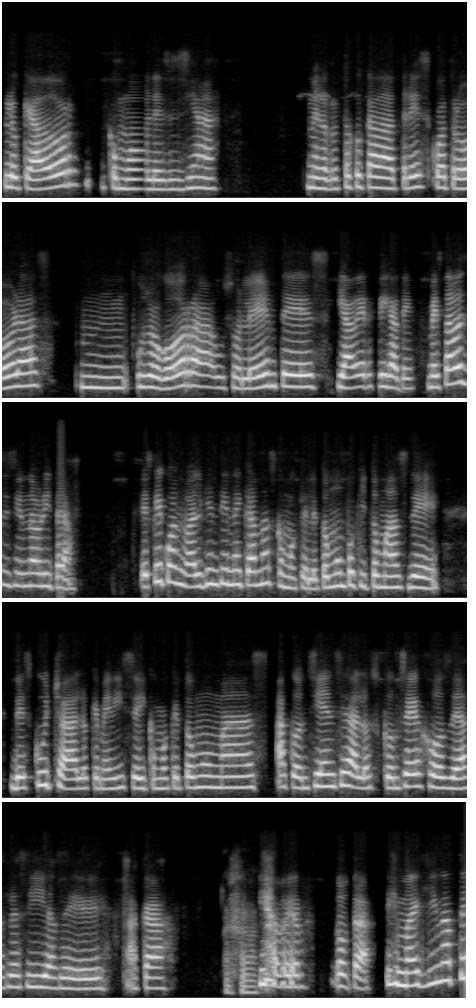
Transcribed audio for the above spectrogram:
bloqueador, como les decía, me lo retoco cada 3, 4 horas. Mm, uso gorra, uso lentes. Y a ver, fíjate, me estabas diciendo ahorita, es que cuando alguien tiene canas, como que le tomo un poquito más de, de escucha a lo que me dice y como que tomo más a conciencia a los consejos de hazle así, hazle acá. Y a ver, otra, imagínate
